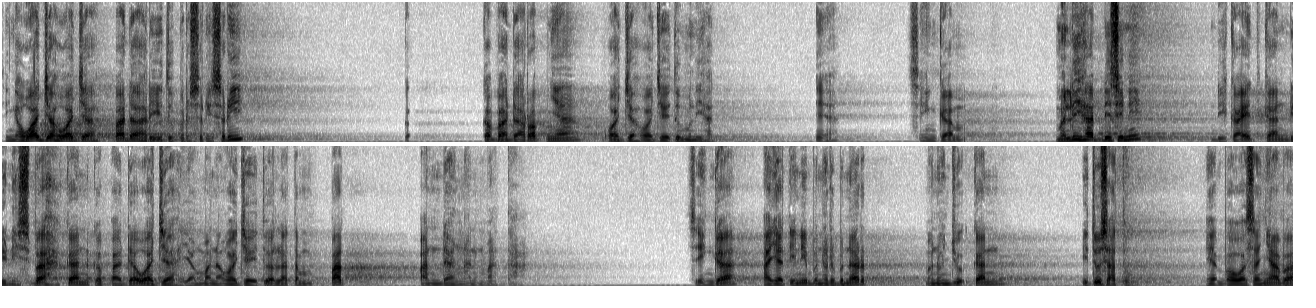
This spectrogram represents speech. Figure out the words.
Sehingga wajah-wajah pada hari itu berseri-seri kepada Robnya wajah-wajah itu melihat. Ya. Sehingga melihat di sini dikaitkan dinisbahkan kepada wajah. Yang mana wajah itu adalah tempat pandangan mata. Sehingga ayat ini benar-benar menunjukkan itu satu. Ya bahwasanya apa?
